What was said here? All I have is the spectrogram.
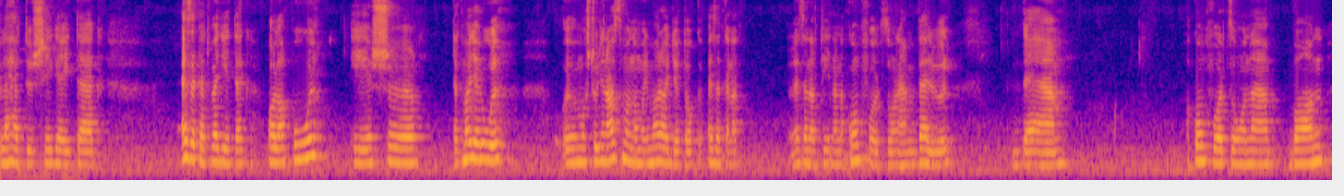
lehetőségeitek, ezeket vegyétek alapul, és tehát magyarul most ugyan azt mondom, hogy maradjatok ezeken a, ezen a téren a komfortzónán belül, de a komfortzónában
